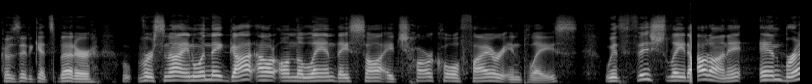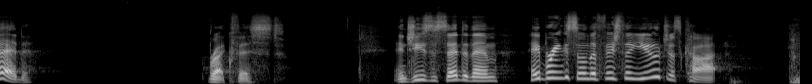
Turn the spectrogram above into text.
because it gets better. Verse 9 When they got out on the land, they saw a charcoal fire in place with fish laid out on it and bread. breakfast. And Jesus said to them, Hey, bring some of the fish that you just caught.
